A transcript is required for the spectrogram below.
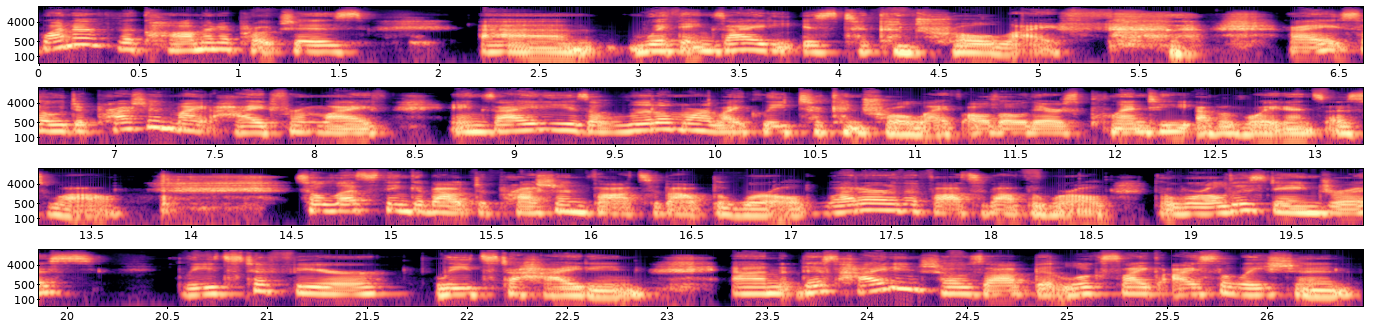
one of the common approaches um, with anxiety is to control life, right? So depression might hide from life. Anxiety is a little more likely to control life, although there's plenty of avoidance as well. So let's think about depression thoughts about the world. What are the thoughts about the world? The world is dangerous leads to fear, leads to hiding. And this hiding shows up, it looks like isolation.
